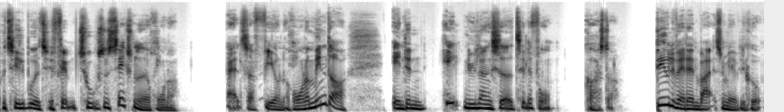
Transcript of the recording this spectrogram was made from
på tilbud til 5.600 kroner. Altså 400 kroner mindre, end den helt nylancerede telefon koster. Det ville være den vej, som jeg vil gå.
